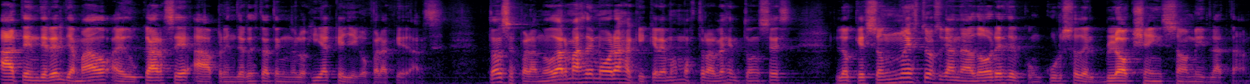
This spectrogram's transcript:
atender el llamado a educarse, a aprender de esta tecnología que llegó para quedarse. Entonces, para no dar más demoras, aquí queremos mostrarles entonces lo que son nuestros ganadores del concurso del Blockchain Summit Latam.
